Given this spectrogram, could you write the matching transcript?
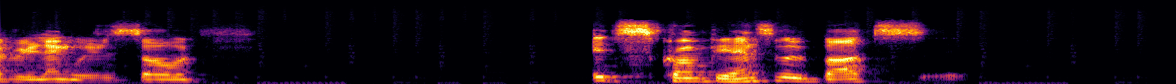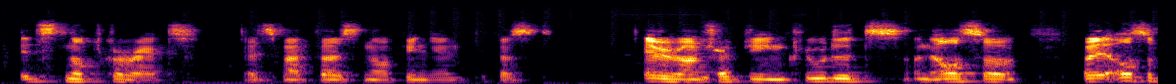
every language, so it's comprehensible, but it's not correct. That's my personal opinion because everyone should be included, and also, but also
